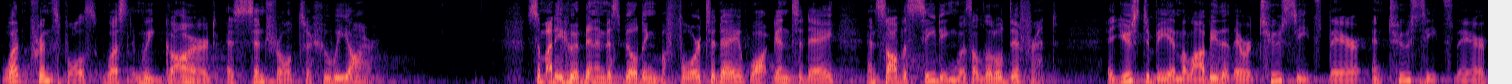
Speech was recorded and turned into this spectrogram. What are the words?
What principles must we guard as central to who we are? Somebody who had been in this building before today walked in today and saw the seating was a little different. It used to be in the lobby that there were two seats there and two seats there,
